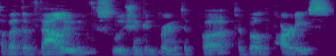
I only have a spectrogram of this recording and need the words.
about the value that the solution can bring to to both parties,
